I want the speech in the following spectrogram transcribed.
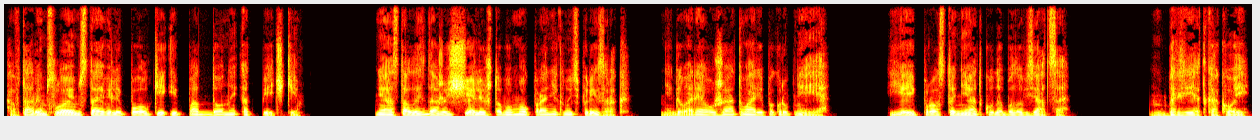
а вторым слоем ставили полки и поддоны от печки. Не осталось даже щели, чтобы мог проникнуть призрак, не говоря уже о твари покрупнее. Ей просто неоткуда было взяться. «Бред какой!»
